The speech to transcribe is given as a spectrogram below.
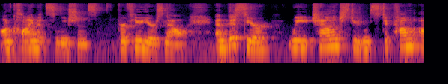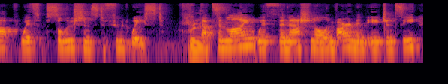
on climate solutions for a few years now. And this year, we challenge students to come up with solutions to food waste. Brilliant. That's in line with the National Environment Agency,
